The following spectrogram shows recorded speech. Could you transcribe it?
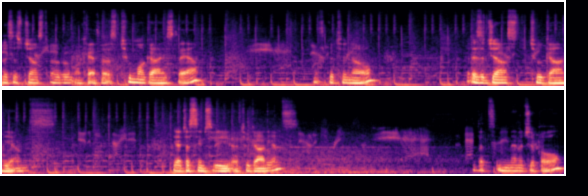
This is just a room. Okay, so there's two more guys there. That's good to know. Is it just two guardians? Yeah, it just seems to be uh, two guardians. That's manageable.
